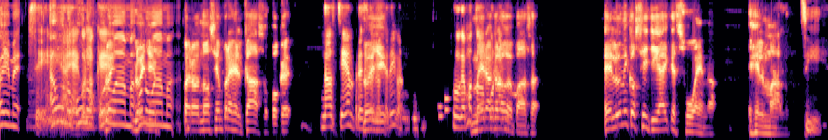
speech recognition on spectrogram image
Óyeme, Sí, a uno, hay uno, algunos que- uno ama, Luigi, uno ama. Pero no siempre es el caso, porque No siempre, eso es Luigi, lo que digo. Juguemos todo mira por que lo que pasa. El único CGI que suena es el malo. Sí.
